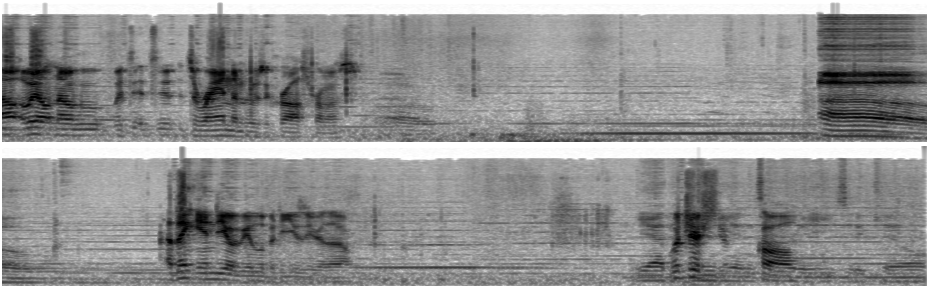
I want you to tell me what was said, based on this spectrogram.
Oh, we don't know who. It's, it's, it's a random who's across from us. Oh. Oh. I think India would be a little bit easier though. Yeah, the What's your ship Indians called? easy to kill.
